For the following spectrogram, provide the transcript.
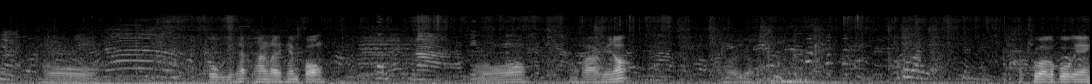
นี่แหละโอ้ปลูกอยู่ทางไหนแคมป์ฟองปุ๊บหน้าพี่โอ้ของพาพี่เนาะเออเดี๋ยวเอาชัวร์ก็ปลูกเอง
